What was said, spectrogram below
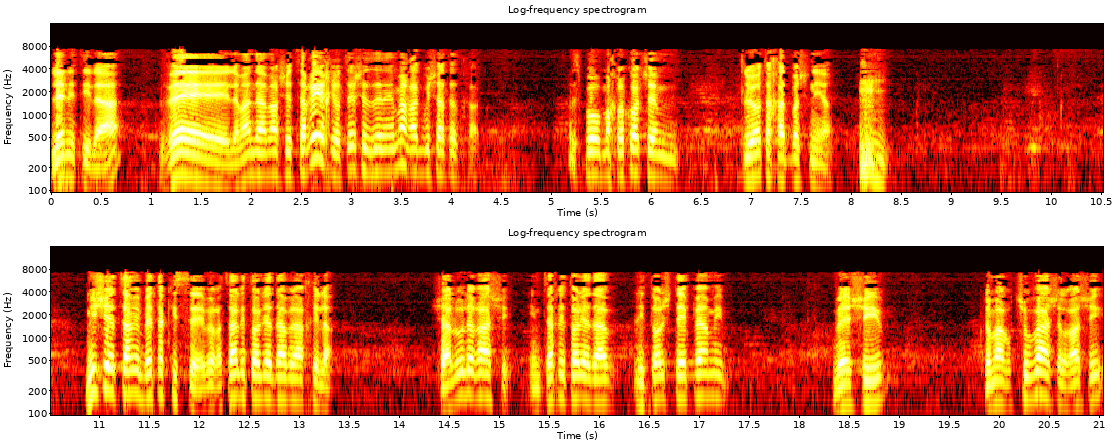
לנטילה, ולמאן דאמר שצריך, יוצא שזה נאמר רק בשעת הדחק. אז פה מחלוקות שהן תלויות אחת בשנייה. מי שיצא מבית הכיסא ורצה ליטול ידיו לאכילה, שאלו לרש"י אם צריך ליטול ידיו, ליטול שתי פעמים, והשיב, כלומר, תשובה של רש"י,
